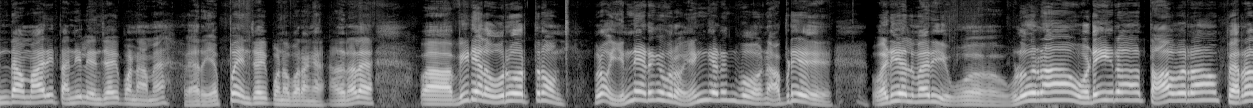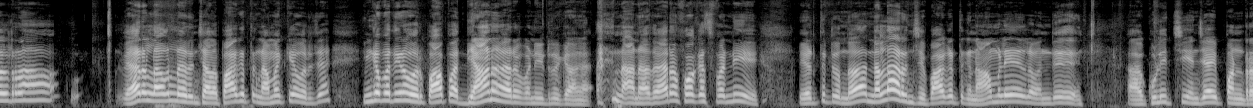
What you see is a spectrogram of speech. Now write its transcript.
இந்த மாதிரி தண்ணியில் என்ஜாய் பண்ணாமல் வேறு எப்போ என்ஜாய் பண்ண போகிறாங்க அதனால் வீடியோவில் ஒரு ஒருத்தரும் ப்ரோ என்ன எடுங்க ப்ரோ எங்கே எடுங்க போ அப்படியே வடிவேல் மாதிரி உழுவுறான் உடையிறான் தாவுறான் பெறல்றான். வேறு லெவலில் இருந்துச்சு. அதை பார்க்கறதுக்கு நமக்கே வருச்சு இங்கே பார்த்தீங்கன்னா ஒரு பாப்பா தியானம் வேறு பண்ணிகிட்டு இருக்காங்க. நான் அதை வேறு ஃபோக்கஸ் பண்ணி எடுத்துகிட்டு இருந்தோம் நல்லா இருந்துச்சு பார்க்கறதுக்கு. நாமளே இதில் வந்து குளித்து என்ஜாய் பண்ணுற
